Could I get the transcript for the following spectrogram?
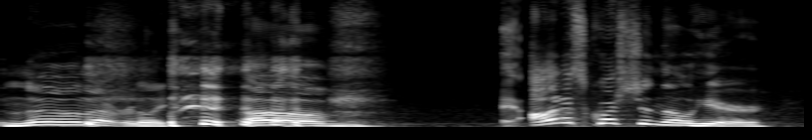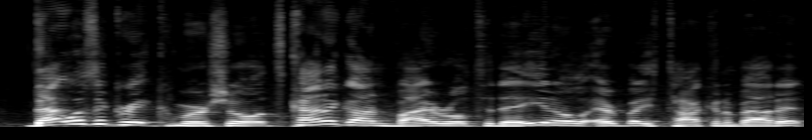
No, not really. um, honest question though. Here, that was a great commercial. It's kind of gone viral today. You know, everybody's talking about it.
